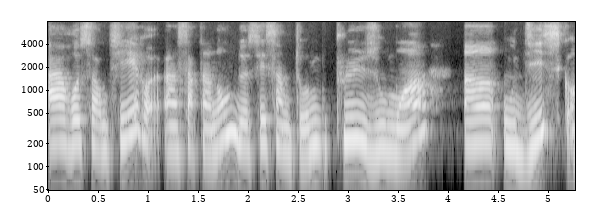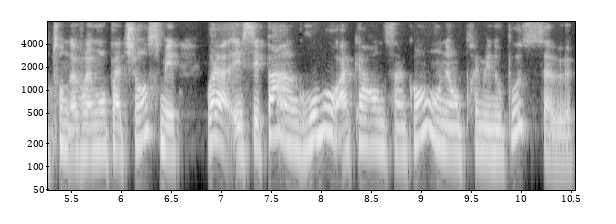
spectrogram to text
à ressentir un certain nombre de ces symptômes, plus ou moins, un ou dix quand on n'a vraiment pas de chance, mais voilà, et c'est pas un gros mot. À 45 ans, on est en préménopause. Ça veut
